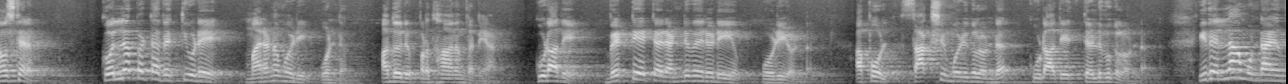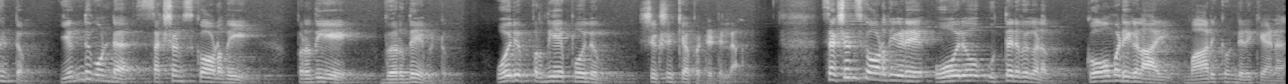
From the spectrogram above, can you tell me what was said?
നമസ്കാരം. കൊല്ലപ്പെട്ട വ്യക്തിയുടെ മരണമൊഴി ഉണ്ട്. അതൊരു പ്രധാനം തന്നെയാണ്. കൂടാതെ വെട്ടേറ്റ രണ്ടുപേരുടെയും മൊഴിയുണ്ട്. അപ്പോൾ സാക്ഷി മൊഴികളുണ്ട് കൂടാതെ തെളിവുകളുണ്ട്. ഇതെല്ലാം ഉണ്ടായിരുന്നിട്ടും എന്തുകൊണ്ട് സെഷൻസ് കോടതി പ്രതിയെ വെറുതെ വിട്ടു? ഒരു പ്രതിയെപ്പോലും ശിക്ഷിക്കപ്പെട്ടിട്ടില്ല. സെഷൻസ് കോടതിയുടെ ഓരോ ഉത്തരവുകളും കോമഡികളായി മാറിക്കൊണ്ടിരിക്കുകയാണ്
